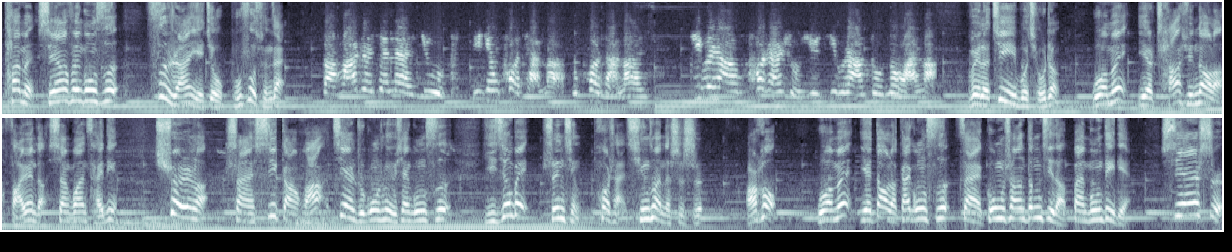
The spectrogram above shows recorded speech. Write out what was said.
他们咸阳分公司自然也就不复存在。港华这现在就已经破产了，都破产了，基本上破产手续基本上都弄完了。为了进一步求证，我们也查询到了法院的相关裁定，确认了陕西港华建筑工程有限公司已经被申请破产清算的事实。而后，我们也到了该公司在工商登记的办公地点——西安市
